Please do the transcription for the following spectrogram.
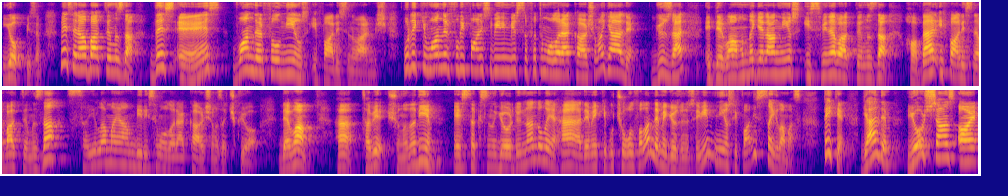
yok bizim. Mesela baktığımızda this is wonderful news ifadesini vermiş. Buradaki wonderful ifadesi benim bir sıfatım olarak karşıma geldi. Güzel. E devamında gelen news ismine baktığımızda, haber ifadesine baktığımızda sayılamayan bir isim olarak karşımıza çıkıyor. Devam. Ha tabii şunu da diyeyim. S takısını gördüğünden dolayı ha demek ki bu çoğul falan deme gözünü seveyim. Nios ifadesi sayılamaz. Peki geldim. Your sons are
